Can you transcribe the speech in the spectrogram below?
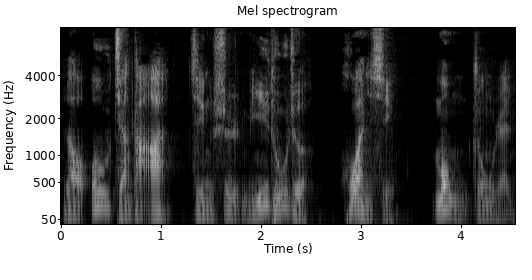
老欧讲答案，警示迷途者，唤醒梦中人。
